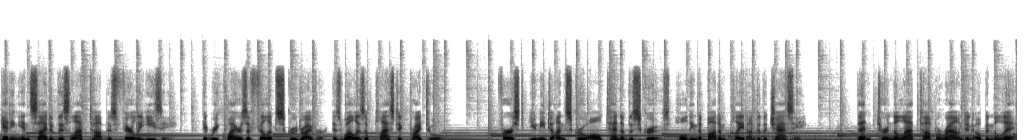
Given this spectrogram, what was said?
Getting inside of this laptop is fairly easy. It requires a Phillips screwdriver, as well as a plastic pry tool. First, you need to unscrew all 10 of the screws, holding the bottom plate onto the chassis. Then, turn the laptop around and open the lid.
